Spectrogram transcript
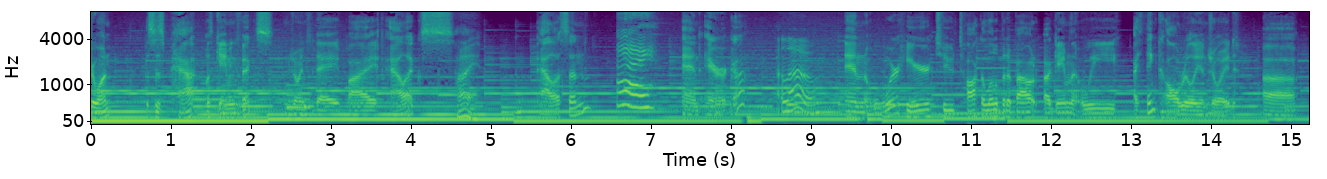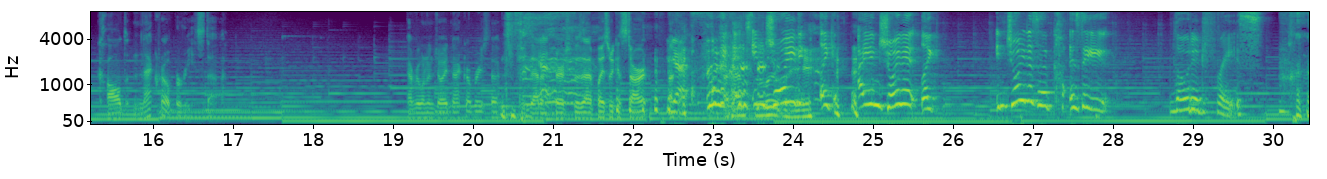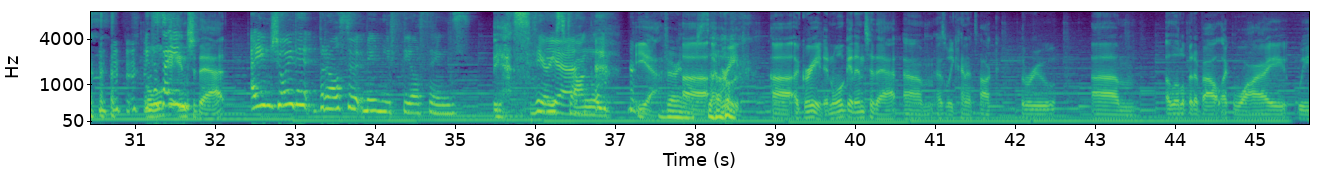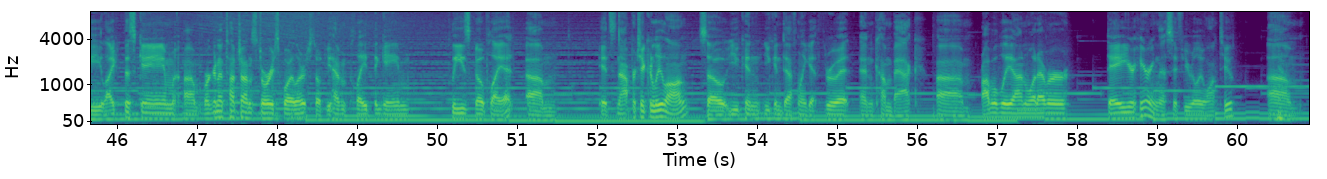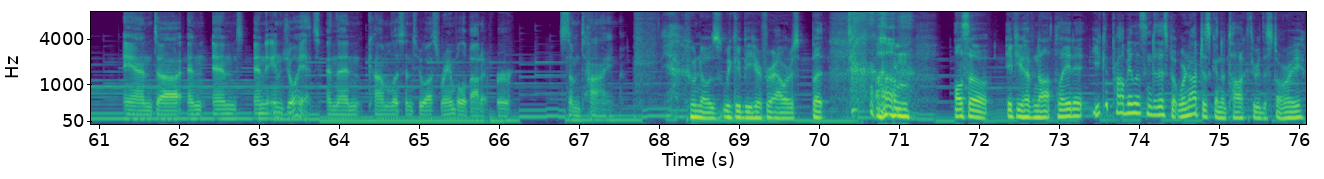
everyone. This is Pat with Gaming Fix. I'm joined today by Alex, Hi. Allison, Hi. and Erica. Hello. And we're here to talk a little bit about a game that we, I think, all really enjoyed uh, called Necrobarista. Everyone enjoyed Necrobarista? Is that, a, Yes. is that a place we can start? Okay. Yes. enjoyed like I enjoyed it like enjoyed as a as a loaded phrase because we'll I get en- into that. I enjoyed it, but also it made me feel things Yes. very Yeah. strongly. Yeah, Very much uh, so. Agreed. Uh, agreed. And we'll get into that um, as we kind of talk through um, a little bit about like why we like this game. Um, we're going to touch on story spoilers, so if you haven't played the game, please go play it. Um, it's not particularly long, so you can you can definitely get through it and come back um, probably on whatever day you're hearing this if you really want to. Um, and uh, and and and enjoy it, and then come listen to us ramble about it for some time. Yeah, who knows? We could be here for hours. But um, also, if you have not played it, you could probably listen to this, but we're not just going to talk through the story.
